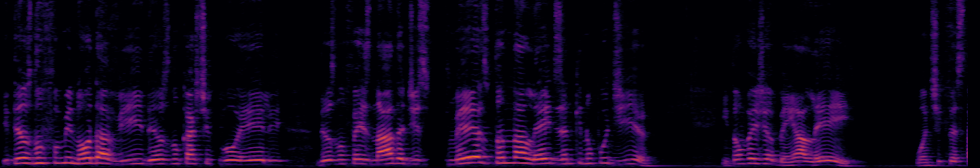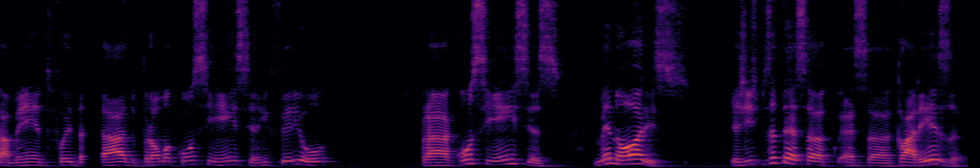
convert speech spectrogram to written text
E Deus não fulminou Davi, Deus não castigou ele, Deus não fez nada disso, mesmo estando na lei dizendo que não podia. Então veja bem, a lei, o Antigo Testamento foi dado para uma consciência inferior, para consciências menores. E a gente precisa ter essa, essa clareza,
